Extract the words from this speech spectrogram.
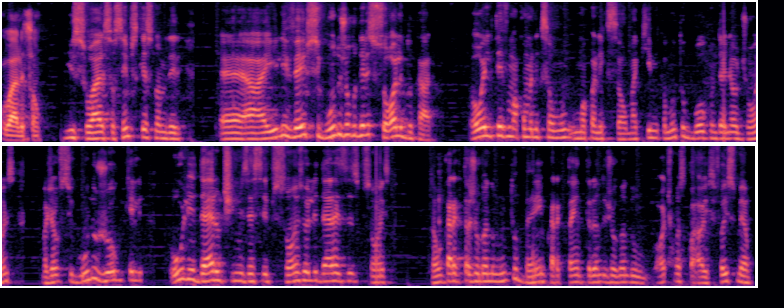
O Alisson. Isso, o Alisson, eu sempre esqueço o nome dele. É, aí ele veio, o segundo jogo dele sólido, cara. Ou ele teve uma conexão, uma conexão, uma química muito boa com o Daniel Jones, mas já é o segundo jogo que ele ou lidera o time em recepções ou lidera as recepções. Então, um cara que tá jogando muito bem, um cara que tá entrando e jogando ótimas. pa- Foi isso mesmo.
